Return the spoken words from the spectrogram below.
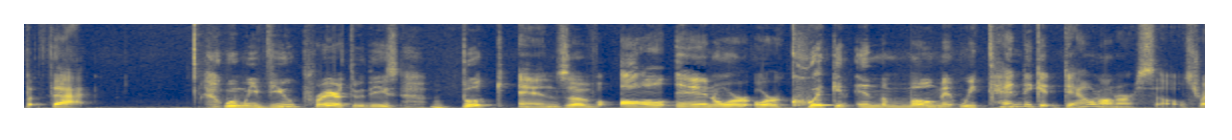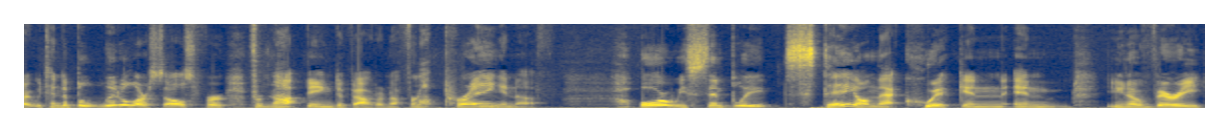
but that. When we view prayer through these bookends of all in or, or quick and in the moment, we tend to get down on ourselves, right? We tend to belittle ourselves for, for not being devout enough, for not praying enough. Or we simply stay on that quick and, and you know, very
